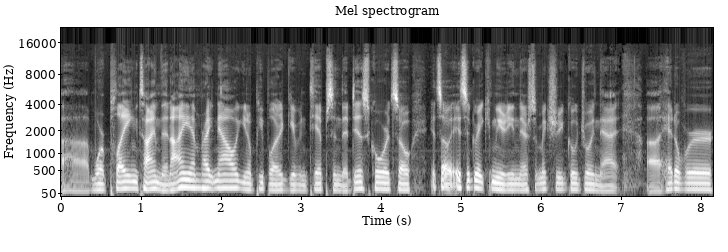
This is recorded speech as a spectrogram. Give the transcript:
uh, more playing time than I am right now. You know, people are giving tips in the Discord, so it's a it's a great community in there. So make sure you go join that. Uh, head over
